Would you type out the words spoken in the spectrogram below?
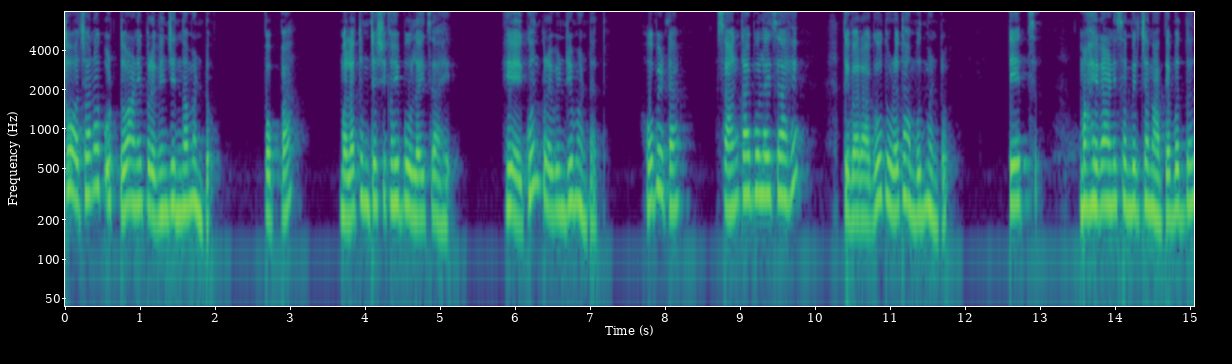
तो अचानक उठतो आणि प्रवीणजींना म्हणतो पप्पा मला तुमच्याशी काही बोलायचं आहे. हे ऐकून प्रवीणजी म्हणतात हो बेटा सांग काय बोलायचं आहे? तेव्हा राघव थोडं थांबून म्हणतो तेच माहेरा आणि समीरच्या नात्याबद्दल.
